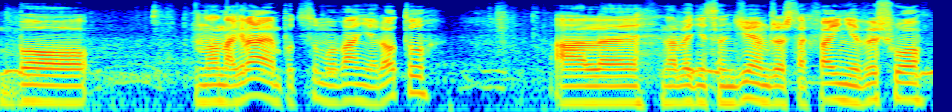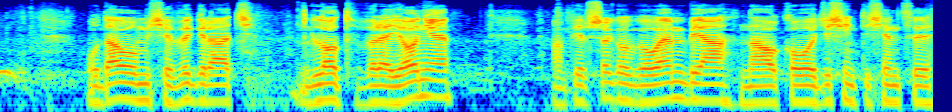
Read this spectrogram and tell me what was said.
bo no, nagrałem podsumowanie lotu, ale nawet nie sądziłem, że aż tak fajnie wyszło udało mi się wygrać lot w rejonie. Mam pierwszego gołębia na około 10 tysięcy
